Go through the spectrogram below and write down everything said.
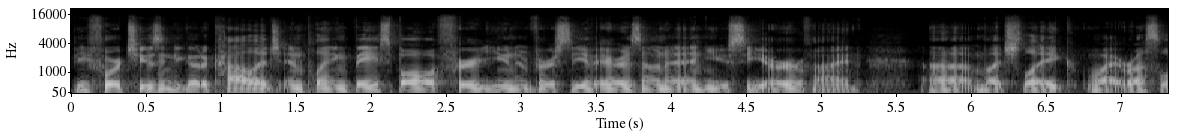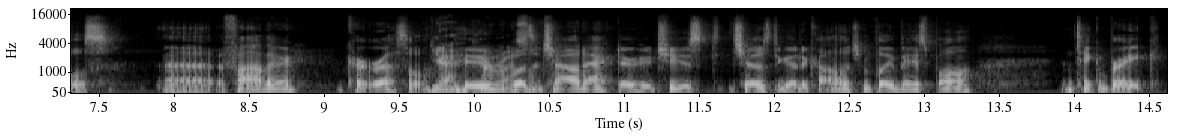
before choosing to go to college and playing baseball for University of Arizona and UC Irvine, uh, much like Wyatt Russell's uh, father, Kurt Russell, Yeah, who Kurt was a child actor who chose chose to go to college and play baseball and take a break.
